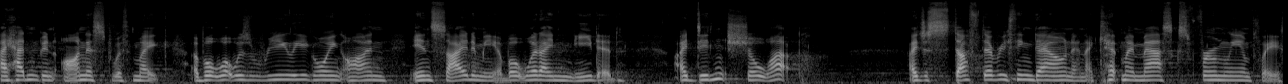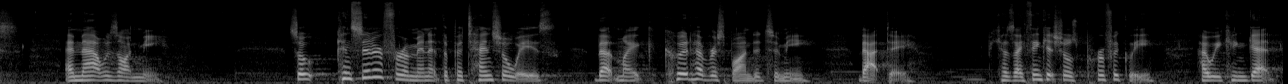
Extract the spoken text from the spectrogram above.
I hadn't been honest with Mike about what was really going on inside of me, about what I needed. I didn't show up. I just stuffed everything down and I kept my masks firmly in place, and that was on me. So consider for a minute the potential ways that Mike could have responded to me that day, because I think it shows perfectly how we can get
